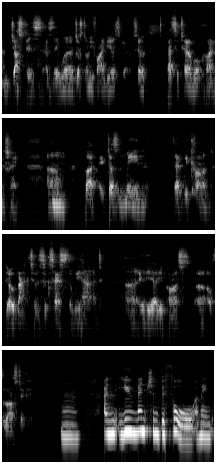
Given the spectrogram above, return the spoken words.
and justice as they were just only five years ago. So that's a terrible crying shame. Um, mm. But it doesn't mean that we can't go back to the success that we had uh, in the early parts uh, of the last decade. Mm. And you mentioned before, I mean,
